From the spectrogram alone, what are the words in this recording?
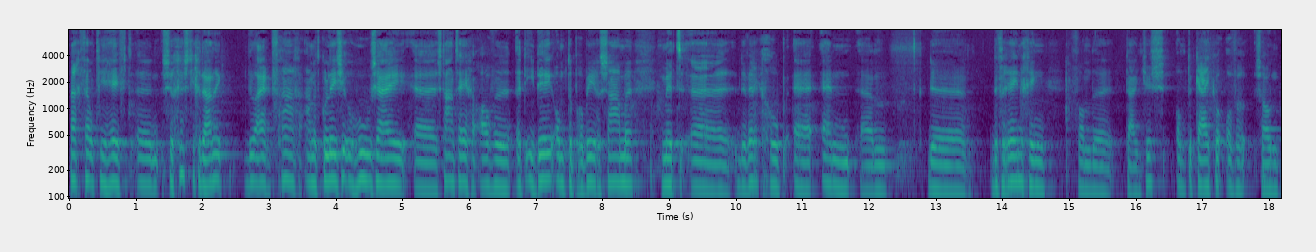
Waagveld heeft een suggestie gedaan. Ik wil eigenlijk vragen aan het college hoe zij uh, staan tegenover het idee om te proberen samen met uh, de werkgroep uh, en um, de, de vereniging van de tuintjes om te kijken of er zo'n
